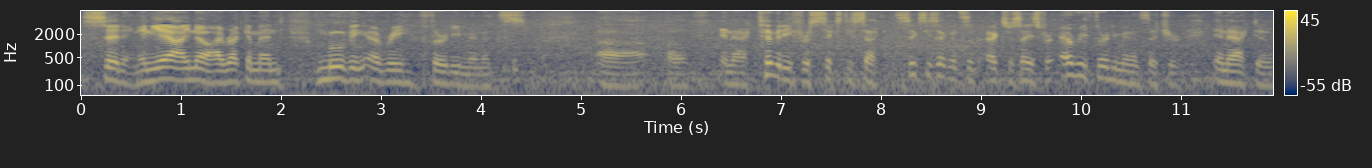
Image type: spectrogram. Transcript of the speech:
sitting. And yeah, I know, I recommend moving every 30 minutes uh, of inactivity for 60 seconds. 60 seconds of exercise for every 30 minutes that you're inactive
